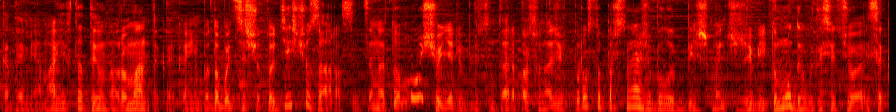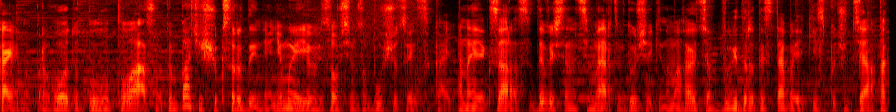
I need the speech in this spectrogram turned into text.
академія магів та дивна романтика, яка їм подобається що тоді, що зараз. І це не тому, що я люблю центри персонажів, просто персонажі були більш-менш живі. Тому дивитися цю ісекайну пригоду було класно, тим паче, що к середині аніме я й зовсім забув, що це ісекай. А не як зараз дивишся на ці мертві душі, які намагаються видрати з тебе якісь почуття. Так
